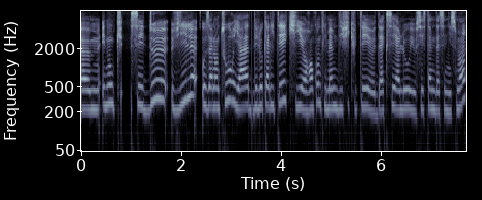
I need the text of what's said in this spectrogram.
Euh, et donc ces deux villes, aux alentours, il y a des localités qui euh, rencontrent les mêmes difficultés d'accès à l'eau et au système d'assainissement.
